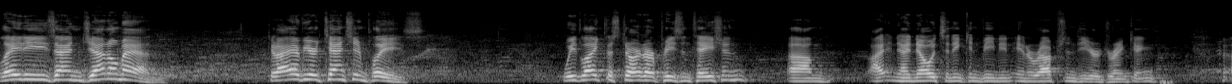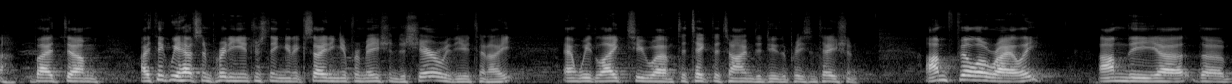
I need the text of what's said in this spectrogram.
Ladies and gentlemen, could I have your attention, please? We'd like to start our presentation. Um, I, I, know it's an inconvenient interruption to your drinking, but um, I think we have some pretty interesting and exciting information to share with you tonight, and we'd like to, um, to take the time to do the presentation. I'm Phil O'Reilly. I'm the, uh, the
